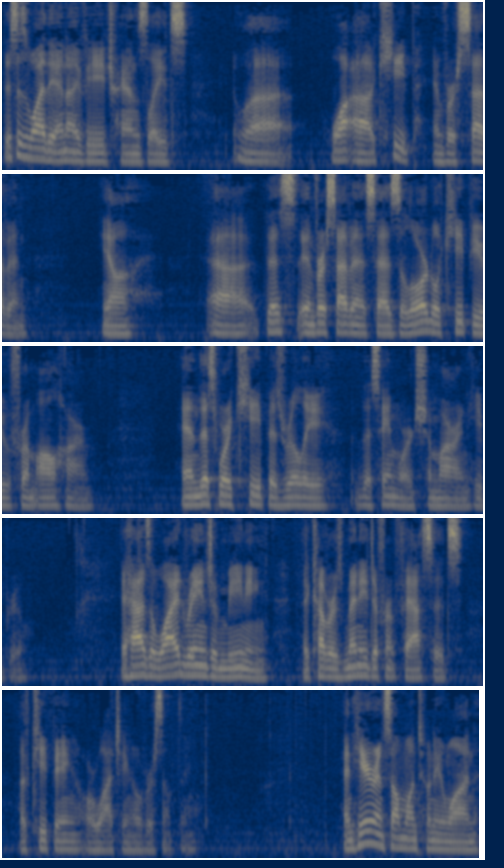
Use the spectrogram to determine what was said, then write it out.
This is why the NIV translates uh, uh, keep in verse 7. You know, uh, this in verse 7 it says, "The Lord will keep you from all harm." And this word keep is really the same word shamar in Hebrew. It has a wide range of meaning that covers many different facets of keeping or watching over something. And here in Psalm 121,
